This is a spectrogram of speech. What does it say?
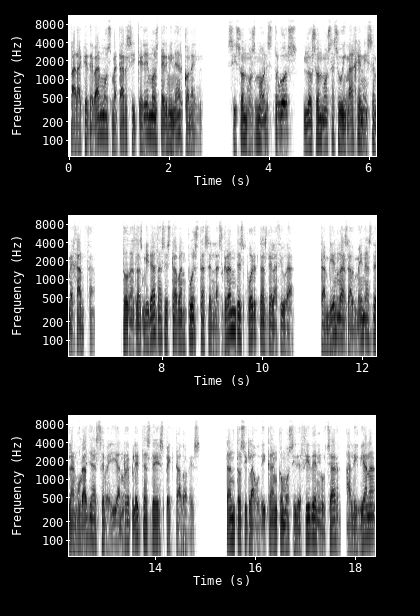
Para que debamos matar si queremos terminar con él. Si somos monstruos, lo somos a su imagen y semejanza. Todas las miradas estaban puestas en las grandes puertas de la ciudad. También las almenas de la muralla se veían repletas de espectadores. Tanto si claudican como si deciden luchar, aliviana,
